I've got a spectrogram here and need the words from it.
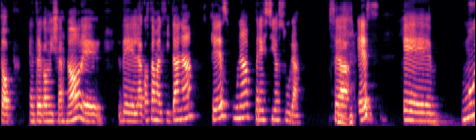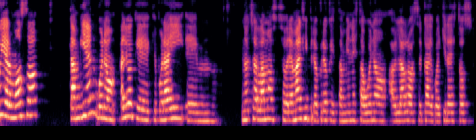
top, entre comillas, ¿no? De, la costa malfitana, que es una preciosura. O sea, es eh, muy hermoso. También, bueno, algo que, por ahí em, no charlamos sobre Amalfi, pero creo que también está bueno hablarlo acerca de cualquiera de estos,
